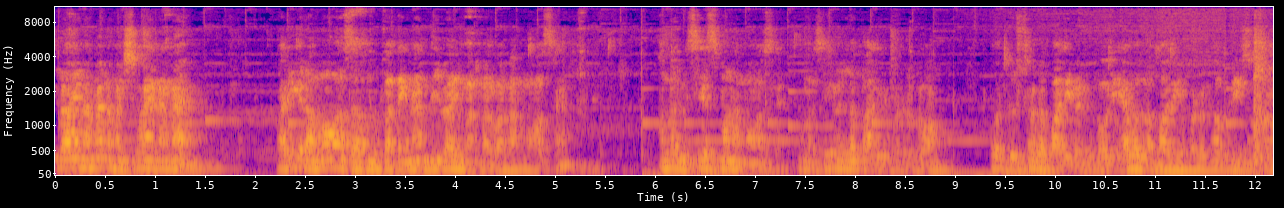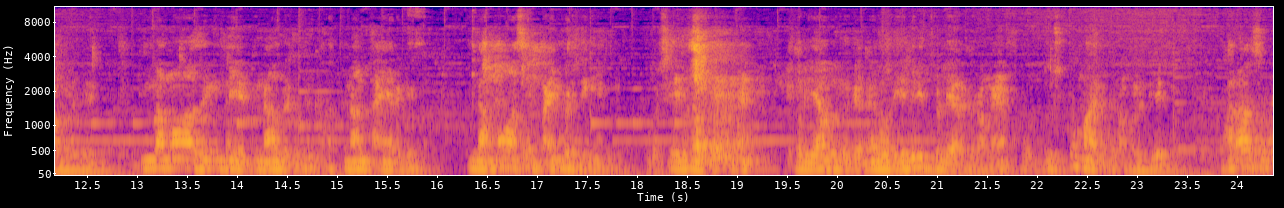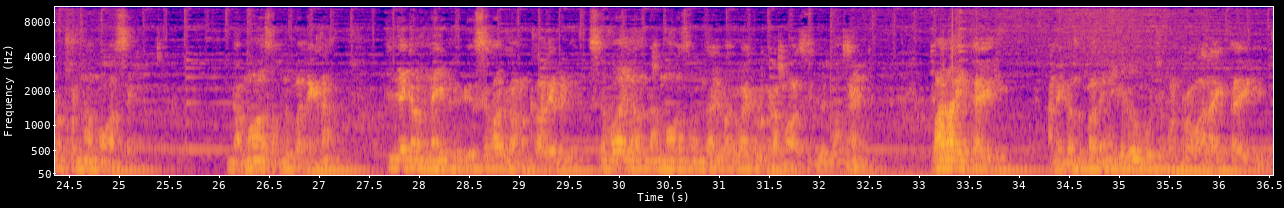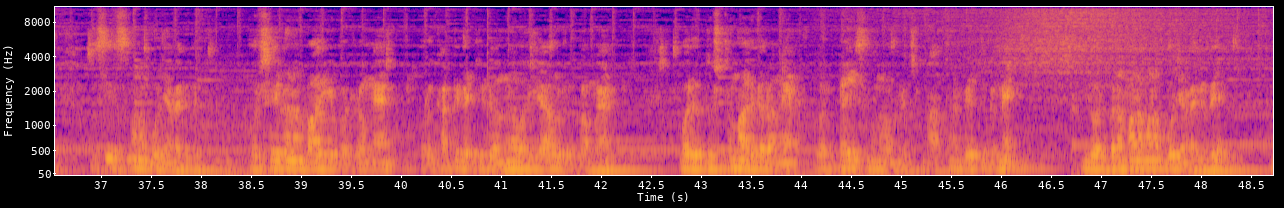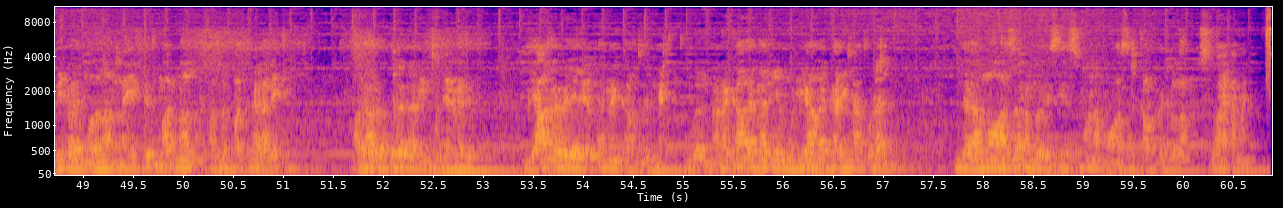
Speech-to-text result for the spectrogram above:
சிவாய நம்ம நம்ம சிவாய நம்ம வருகிற அமாவாசை வந்து பார்த்தீங்கன்னா தீபாவளி மறுநாள் வர அமாவாசை. அந்த விசேஷமான அமாவாசை. நம்ம சிவனில் பாதிக்கப்பட்டிருக்கோம் ஒரு துஷ்டரில் பாதிக்கப்பட்டிருக்கோம் ஒரு ஏவலில் பாதிக்கப்பட்டிருக்கோம் அப்படின்னு சொல்கிறவங்களுக்கு இந்த அமாவாசைக்கு இன்னும் எட்டு நாள் இருக்குது பத்து நாள் தயம் இருக்குது இந்த அமாவாசையை பயன்படுத்திங்க ஒரு செய்வன இருக்கிறவங்க ஒரு ஏவல் இருக்கிறவங்க ஒரு எதிரி தொல்லையாக இருக்கிறவங்க ஒரு துஷ்டமாக இருக்கிறவங்களுக்கு மராசுரன் பண்ண அமாவாசை. இந்த அமாவாசை வந்து பார்த்திங்கன்னா திங்கக்கிழமை நைட் இருக்குது செவ்வாய்க்கிழமை காலையில் இருக்குது செவ்வாயில் வந்து அமாவாசை வந்தால் வருவாய் கொடுக்குற அமாவாசைன்னு சொல்லுவாங்க வாராய் தாய்க்கு அன்னைக்கு வந்து பார்த்திங்கன்னா இரவு பூஜை பண்ணுறோம் வாராய் தாய்க்கு விசேஷமான பூஜை நடக்குது. ஒரு சைவனம் பாதிக்கப்பட்டவங்க ஒரு கட்டு கட்டிடுவங்க ஒரு ஏவல் இருக்கவங்க ஒரு துஷ்டமாக இருக்கிறவங்க ஒரு பேய் சம்பந்தம் வச்சுக்கணும் அத்தனை பேர்த்துக்குமே இங்கே ஒரு பிரம்மாண்டமான பூஜை நடக்குது. தீபாவளி முதல் நாள் நைட்டு மறுநாள் காலைல பத்திரகாளிக்கு அதாவது ருத்ரகாரி பூஜை நடக்குது. யாக வேலையில் எல்லாமே கலந்துருங்க. உங்களுக்கு நடக்காத காரியம் முடியாத காரியம்னா கூட இந்த அமாவாசை ரொம்ப விசேஷமான அமாவாசை கலந்துக்கலாம். சிவாய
